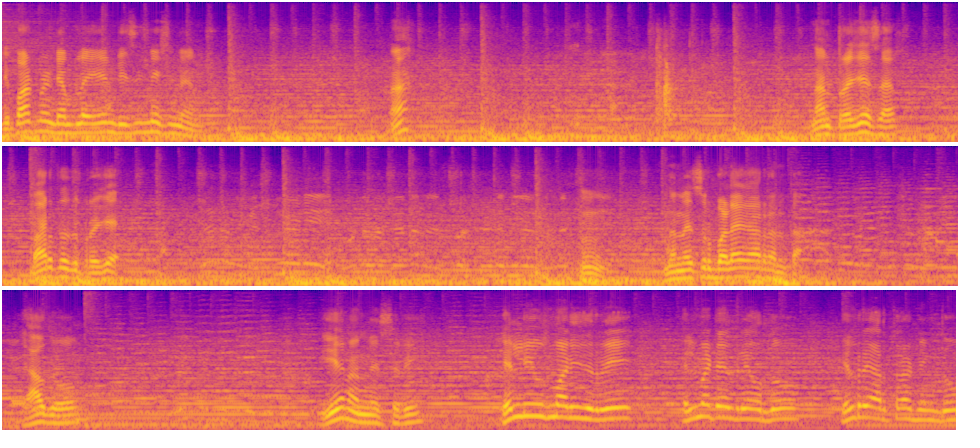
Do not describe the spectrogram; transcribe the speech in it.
ಡಿಪಾರ್ಟ್ಮೆಂಟ್ ಎಂಪ್ಲಾಯ್ ಏನು ಡಿಸಿಗ್ನೇಷನ್ ಏನು? ಹಾಂ ನಾನು ಪ್ರಜೆ ಸರ್ ಭಾರತದ ಪ್ರಜೆ. ಹ್ಞೂ ನನ್ನ ಹೆಸರು ಬಳೆಗಾರ ಅಂತ. ಯಾವುದು? ಏನು ಅನ್ನೆಸರಿ ಎಲ್ಲಿ ಯೂಸ್ ಮಾಡಿದಿರಿ ಹೆಲ್ಮೆಟ್ ಎಲ್ರಿ ಅವ್ರದ್ದು ಎಲ್ರಿ ಅರ್ಥ ನಿಮ್ಮದು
